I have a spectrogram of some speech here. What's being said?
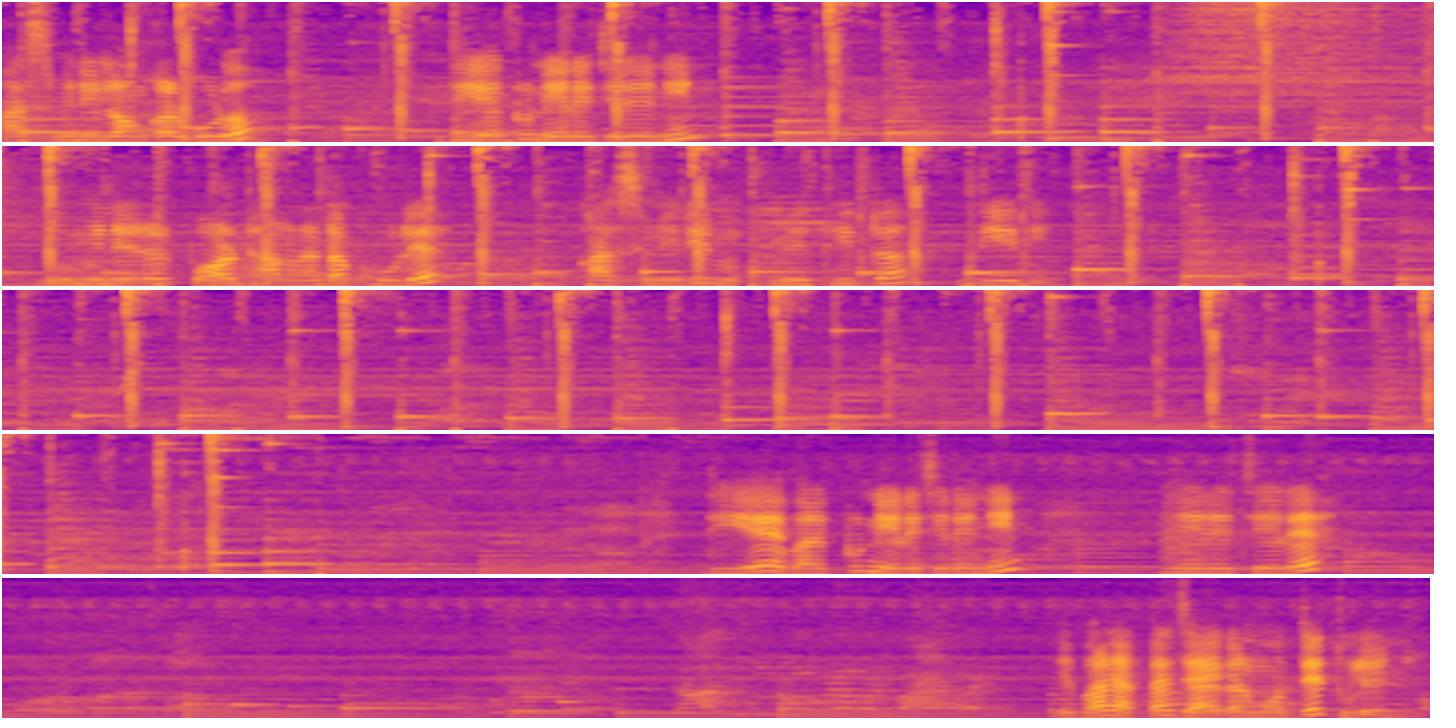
কাশ্মীরি লঙ্কার গুঁড়ো দিয়ে একটু নেড়ে চেড়ে নিন। দু মিনিটের পর ঢাকনাটা খুলে কাশ্মীরি মেথিটা দিয়ে দিন। এবার একটু নেড়ে চেড়ে নিন। নেড়ে চেড়ে এবার একটা জায়গার মধ্যে তুলে নিন।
